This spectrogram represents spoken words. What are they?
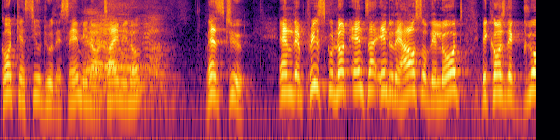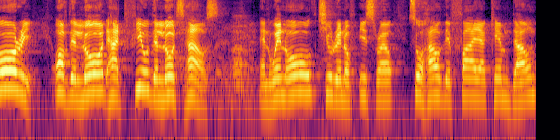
God can still do the same in our time, you know. Verse 2 And the priests could not enter into the house of the Lord because the glory of the Lord had filled the Lord's house. And when all children of Israel saw how the fire came down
